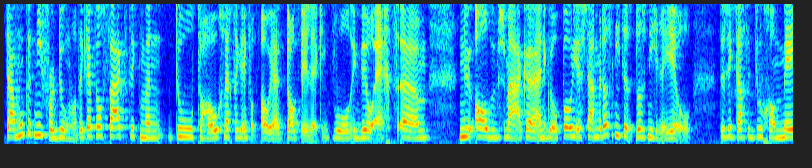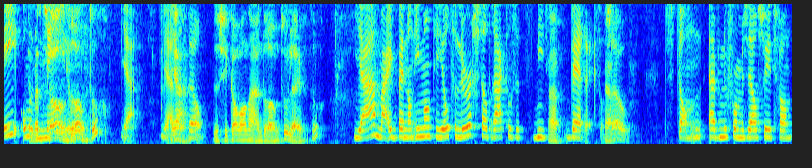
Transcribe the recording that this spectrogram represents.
daar moet ik het niet voor doen. Want ik heb wel vaak dat ik mijn doel te hoog leg. Dat ik denk van, oh ja, dat wil ik. Ik wil, ik wil echt ehm, nu albums maken en ik wil op podium staan. Maar dat is niet, dat is niet reëel. Dus ik dacht, ik doe gewoon mee om Ja, maar het het is mee wel te een doen. droom, toch? Ja, ja, Ja. dat wel. Dus je kan wel naar een droom toeleven, toch? Ja, maar ik ben dan iemand die heel teleurgesteld raakt als het niet Ja. werkt of zo. Dus dan heb ik nu voor mezelf zoiets van...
